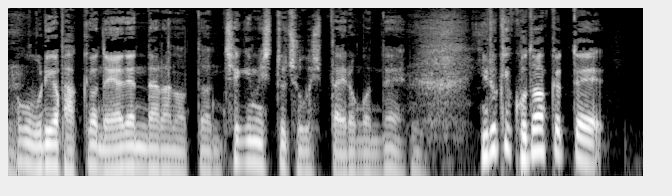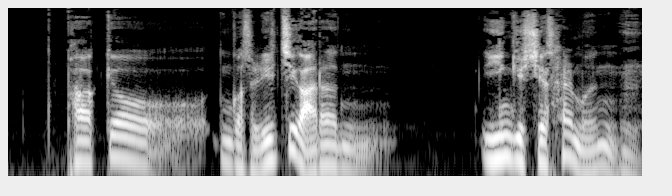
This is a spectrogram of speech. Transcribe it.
음. 혹은 우리가 바뀌어내야 된다라는 어떤 책임의식도 주고 싶다. 이런 건데, 음. 이렇게 고등학교 때 바뀌는 것을 일찍 알은 이인규 씨의 삶은 음.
